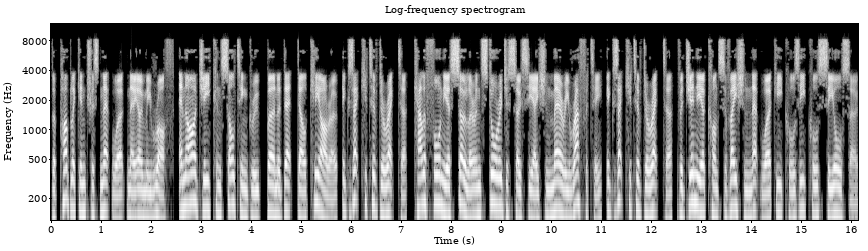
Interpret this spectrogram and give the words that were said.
The Public Interest Network Naomi Roth, NRG Consulting Group Bernadette Del Chiaro, Executive Director, California Solar and Storage Association Association Mary Rafferty, Executive Director, Virginia Conservation Network See also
